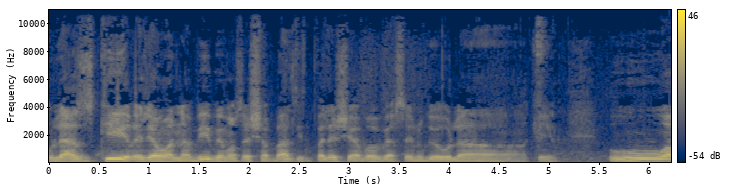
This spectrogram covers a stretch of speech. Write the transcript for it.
ולהזכיר אליהו הנביא במוצאי שבת, להתפלל שיבוא ויעשינו גאולה, כן. הוא,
